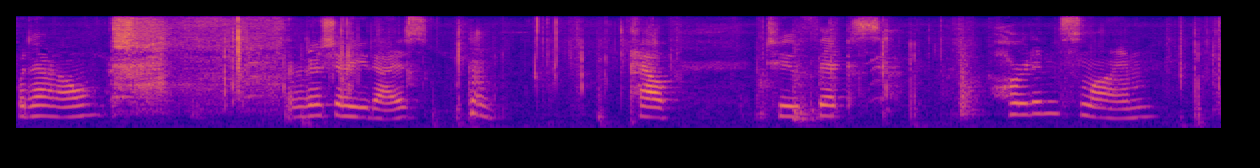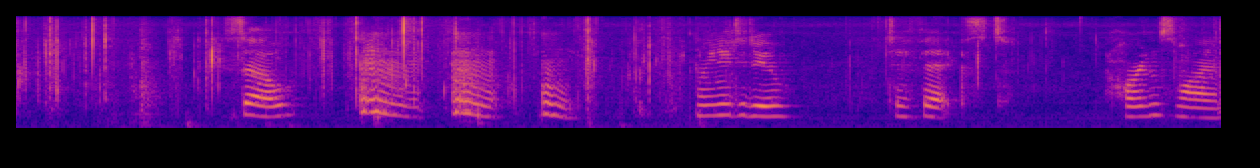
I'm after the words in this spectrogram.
But now, I'm going to show you guys how to fix hardened slime. So, what you need to do to fix hardened slime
